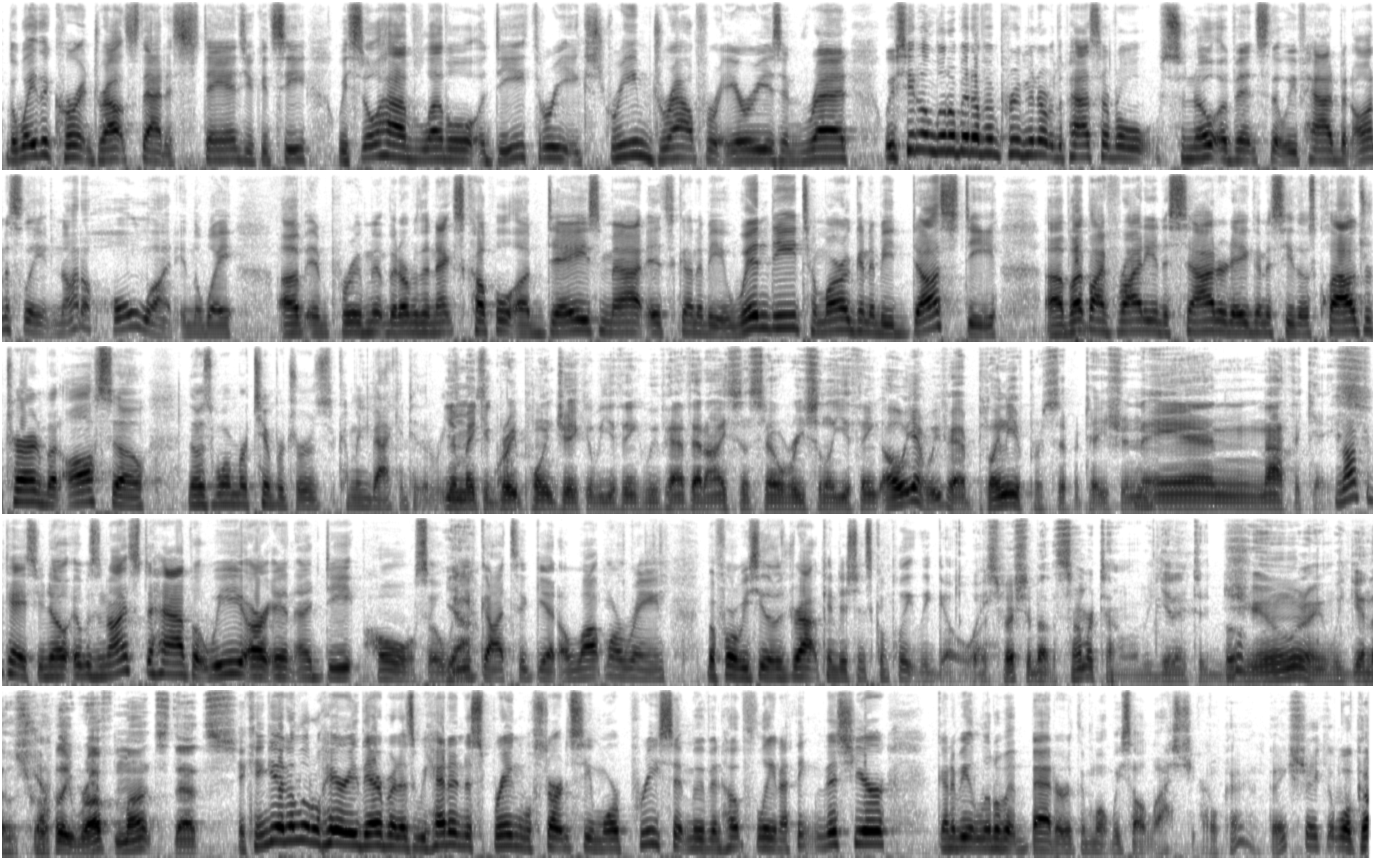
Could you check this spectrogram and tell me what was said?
the way the current drought status stands, you can see we still have level D3 extreme drought for areas in red. We've seen a little bit of improvement over the past several snow events that we've had, but honestly, not a whole lot in the way of improvement. But over the next couple of days, Matt, it's going to be windy. Tomorrow going to be dusty, uh, but by Friday into Saturday, going to see those clouds return, but also those warmer temperatures coming back into the region. You make a great point, Jacob. You think we've had that ice and snow recently. You think, oh yeah, we've had plenty of precipitation, mm -hmm. and not the case. Not the case. You know, it was nice to have, but we are in a deep hole. So yeah. we've got to get a lot more rain before we see those drought conditions completely go away. Well, especially about the summertime when we get into Ooh. June and we get those yeah. really rough months. That's it can get a little hairy there, but as we head into spring, we'll start to see more precip moving hopefully. And I think this year going to be a little bit better than what we saw last year. Okay. Thanks, Jacob. Well.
